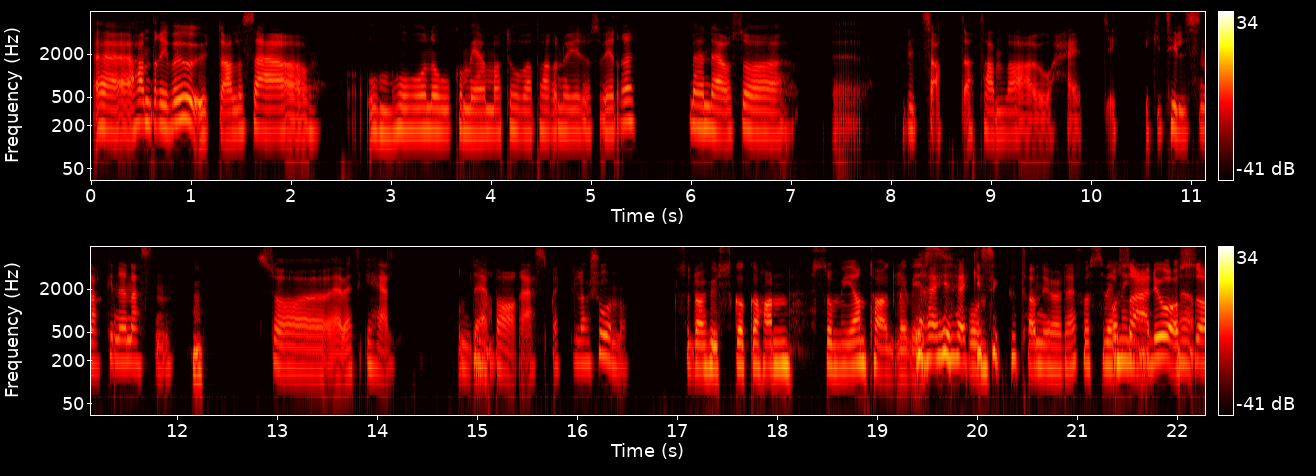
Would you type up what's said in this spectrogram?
Uh, han driver jo og uttaler seg om henne når hun kom hjem, at hun var paranoid og så videre, men det er også uh, blitt sagt at han var jo helt ikke, ikke tilsnakkende, nesten. Hm. Så jeg vet ikke helt om det Nei. bare er spekulasjoner. Så da husker ikke han så mye, antageligvis, Nei, jeg er ikke sikkert han gjør det. Og så er det jo også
